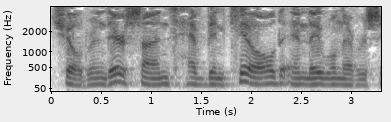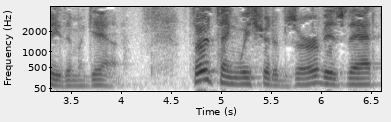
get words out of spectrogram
children, their sons have been killed and they will never see them again. Third thing we should observe is that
